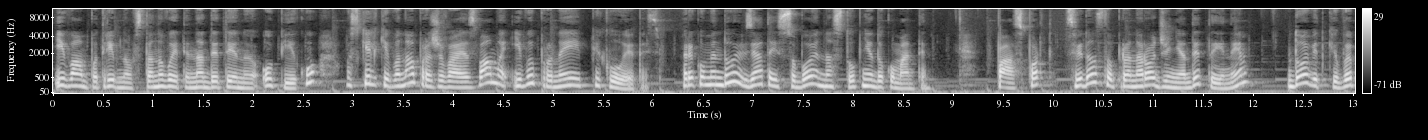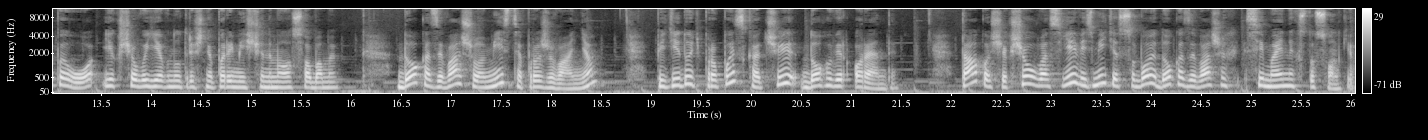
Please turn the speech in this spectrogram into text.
і вам потрібно встановити над дитиною опіку, оскільки вона проживає з вами і ви про неї піклуєтесь. Рекомендую взяти із собою наступні документи: паспорт, свідоцтво про народження дитини, довідки ВПО, якщо ви є внутрішньо переміщеними особами, докази вашого місця проживання, підійдуть прописка чи договір оренди. Також, якщо у вас є, візьміть із собою докази ваших сімейних стосунків.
